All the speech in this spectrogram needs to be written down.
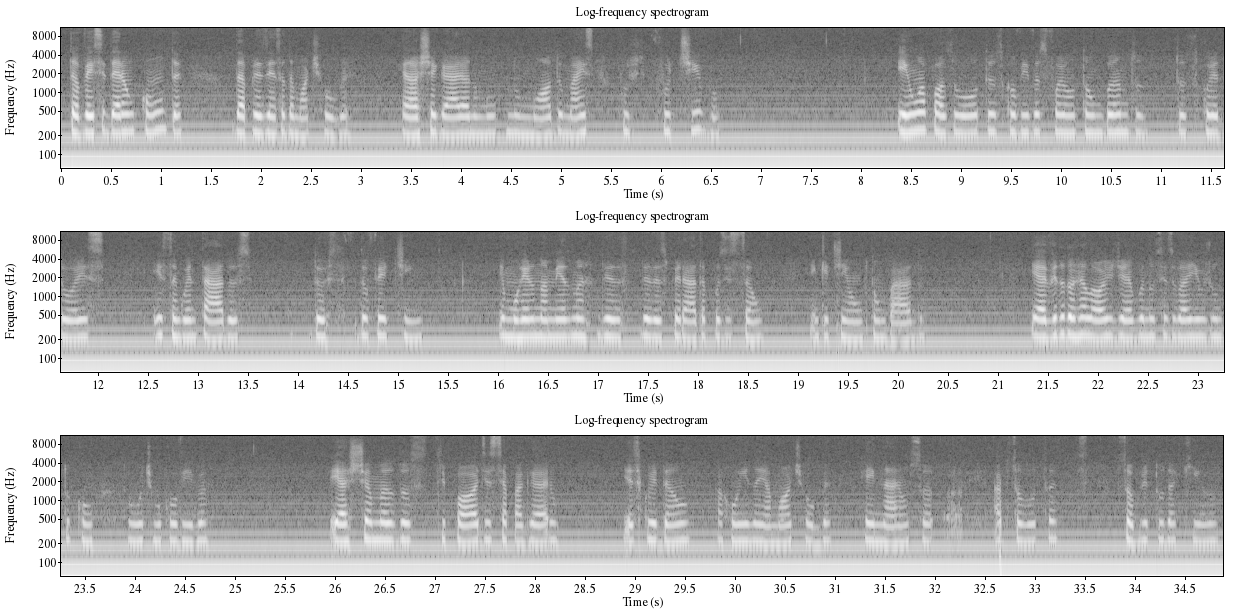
Talvez se deram conta da presença da morte rubra. Ela chegara no, no modo mais furtivo. E um após o outro, os convivas foram tombando dos corredores ensanguentados do, do fetim e morreram na mesma des desesperada posição em que tinham tombado. E a vida do relógio de ébano se esvaiu junto com o último conviva. E as chamas dos tripódes se apagaram, e a escuridão, a ruína e a morte rubra reinaram so absoluta sobre tudo aquilo.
